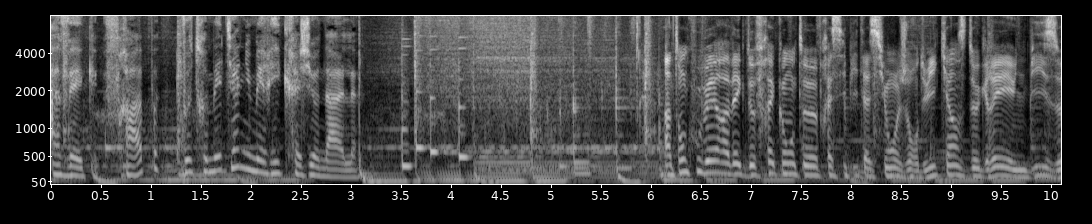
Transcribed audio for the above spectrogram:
avec Frappe, votre média numérique régional. Un temps couvert avec de fréquentes précipitations aujourd'hui, 15 degrés et une bise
